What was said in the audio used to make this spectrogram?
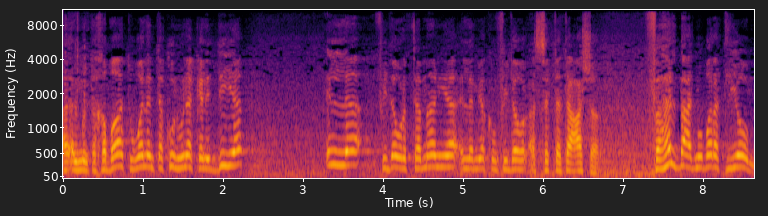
المنتخبات ولن تكون هناك ندية إلا في دور الثمانية إن لم يكن في دور الستة عشر. فهل بعد مباراة اليوم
